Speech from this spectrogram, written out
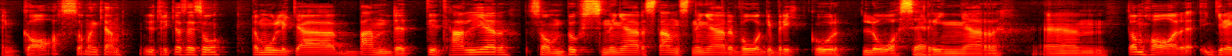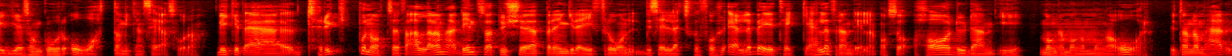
en gas om man kan uttrycka sig så. De olika banddetaljer som bussningar, stansningar, vågbrickor, låsringar, Um, de har grejer som går åt om vi kan säga så då. Vilket är tryggt på något sätt för alla de här. Det är inte så att du köper en grej från, vi säger Let's Go Force eller Beijer Tech för den delen och så har du den i många, många, många år. Utan de här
